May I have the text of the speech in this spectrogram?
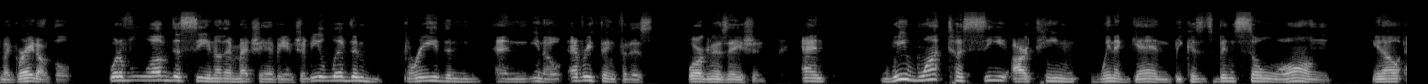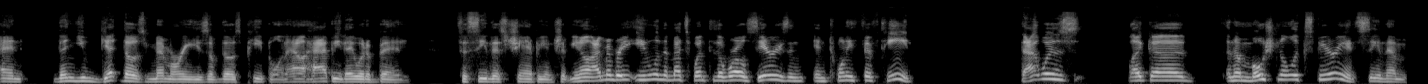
my great uncle, would have loved to see another Met championship. He lived and breathed and and you know everything for this organization. And we want to see our team win again because it's been so long, you know, and then you get those memories of those people and how happy they would have been to see this championship. You know, I remember even when the Mets went to the World Series in, in 2015, that was like a an emotional experience seeing them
